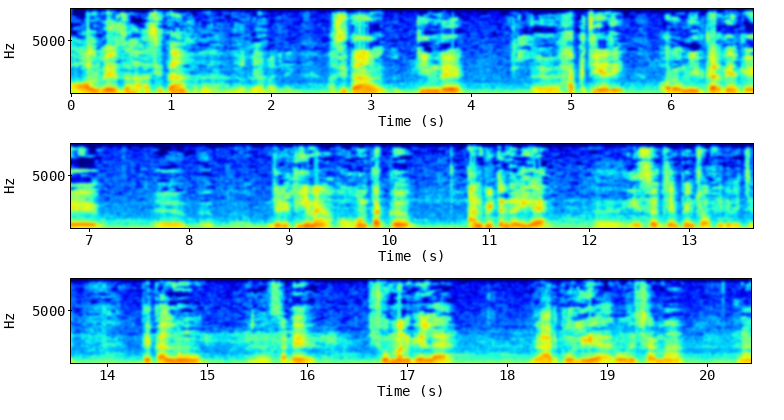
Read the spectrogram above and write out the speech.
ਆਲਵੇਜ਼ ਅਸੀਂ ਤਾਂ ਅਸੀਂ ਤਾਂ ਟੀਮ ਦੇ ਹੱਕ 'ਚ ਹੀ ਹਾਂ ਜੀ। ਔਰ ਉਮੀਦ ਕਰਦੇ ਹਾਂ ਕਿ ਜਿਹੜੀ ਟੀਮ ਹੈ, ਹੁਣ ਤੱਕ ਅਨਬੀਟਨ ਰਹੀ ਹੈ ਇਸ ਚੈਂਪੀਅਨ ਟਰਾਫੀ ਦੇ ਵਿੱਚ। ਤੇ ਕੱਲ ਨੂੰ ਸਾਡੇ ਸ਼ੁਮਨ ਗਿੱਲ ਹੈ, ਵਿਰਾਟ ਕੋਹਲੀ ਹੈ, ਰੋਹਿਤ ਸ਼ਰਮਾ ਹੈ ਨਾ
